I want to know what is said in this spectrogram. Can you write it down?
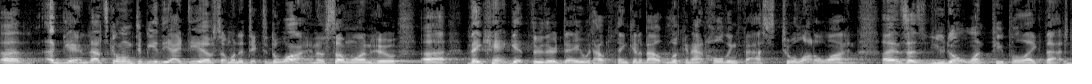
Uh, again, that's going to be the idea of someone addicted to wine, of someone who uh, they can't get through their day without thinking about, looking at, holding fast to a lot of wine. Uh, and says, you don't want people like that.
